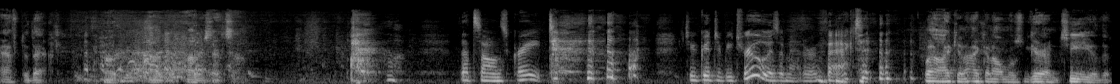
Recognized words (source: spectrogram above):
after that. How, how, how does that sound? That sounds great. Too good to be true, as a matter of fact. Well, I can, I can almost guarantee you that,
